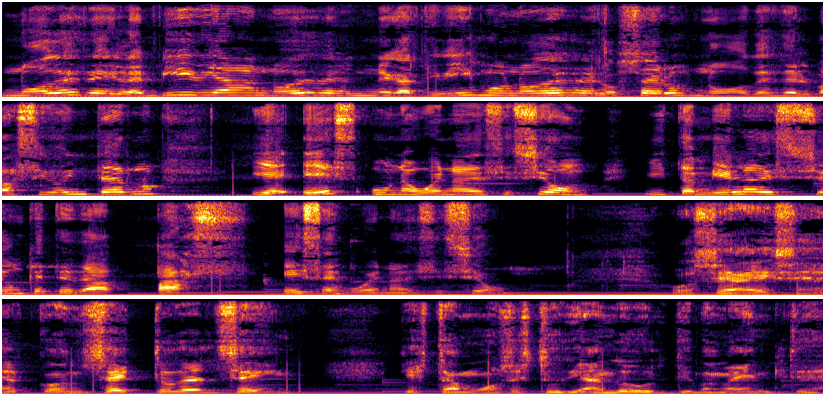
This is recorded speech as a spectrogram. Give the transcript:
no desde la envidia, no desde el negativismo, no desde los celos, no, desde el vacío interno y es una buena decisión. Y también la decisión que te da paz. Esa es buena decisión. O sea, ese es el concepto del Zen que estamos estudiando últimamente.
